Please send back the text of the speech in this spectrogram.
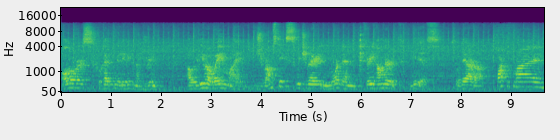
followers who helped me living my dream. I will give away my drumsticks, which were in more than 300 videos. So they are part of my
